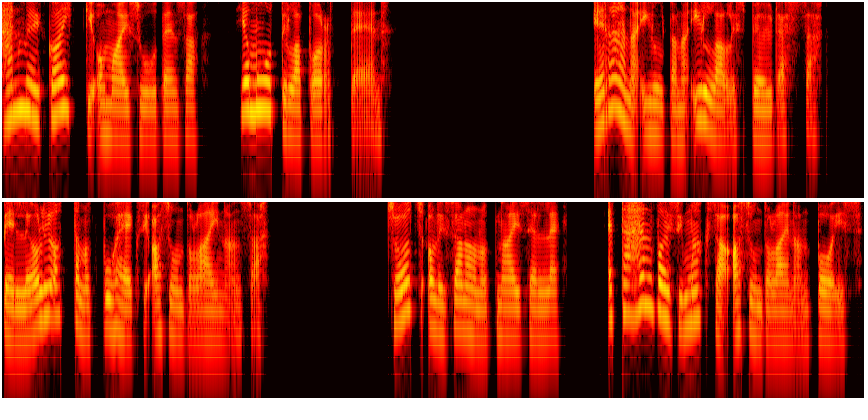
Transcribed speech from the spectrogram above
Hän myi kaikki omaisuutensa ja muutti Laportteen. Eräänä iltana illallispöydässä Pelle oli ottanut puheeksi asuntolainansa. George oli sanonut naiselle, että hän voisi maksaa asuntolainan pois,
